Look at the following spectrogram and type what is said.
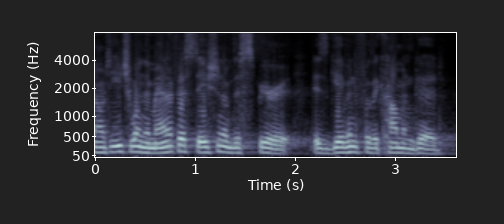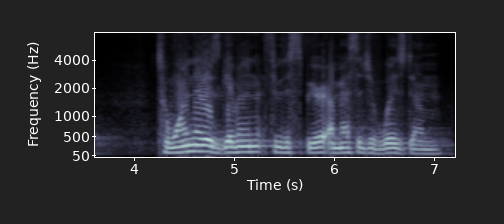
now, to each one, the manifestation of the Spirit is given for the common good. To one, there is given through the Spirit a message of wisdom,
